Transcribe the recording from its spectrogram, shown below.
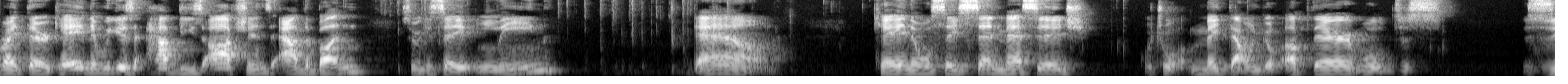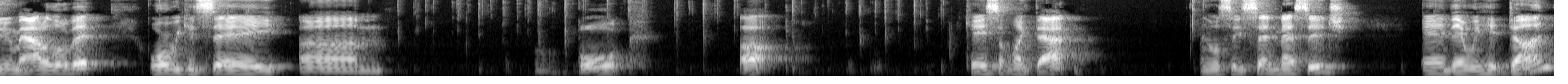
right there okay? And then we just have these options. Add the button so we can say lean down okay? And then we'll say send message which will make that one go up there. We'll just zoom out a little bit or we could say um, bulk up. Okay something like that. And we'll say send message and then we hit done.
